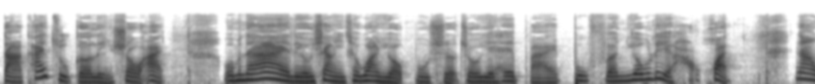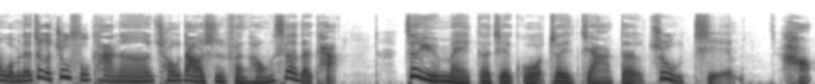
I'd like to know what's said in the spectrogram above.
打开阻隔，领受爱。我们的爱流向一切万有，不舍昼夜黑白，不分优劣好坏。那我们的这个祝福卡呢，抽到是粉红色的卡，赠予每个结果最佳的注解。好，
